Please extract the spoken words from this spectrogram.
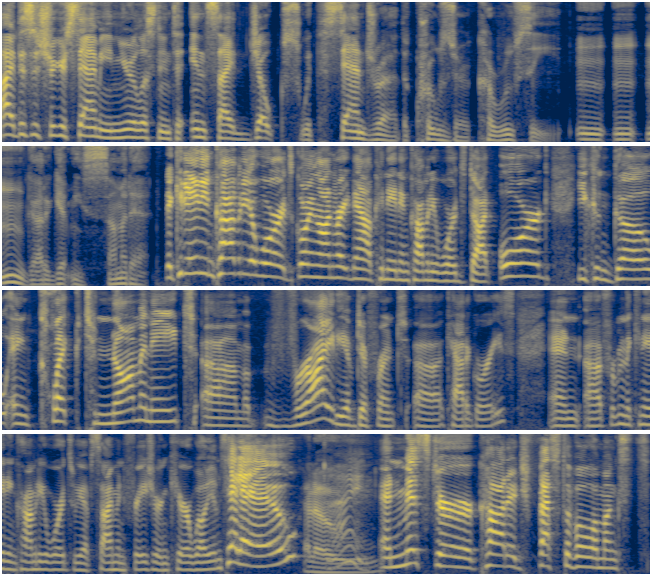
Hi, this is Sugar Sammy, and you're listening to Inside Jokes with Sandra the Cruiser Carusi. Mm-mm-mm, gotta get me some of that. The Canadian Comedy Awards going on right now, CanadianComedyAwards.org. You can go and click to nominate um, a variety of different uh, categories. And uh, from the Canadian Comedy Awards, we have Simon Fraser and Kyra Williams. Hello. Hello. Hi. And Mr. Cottage Festival, amongst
